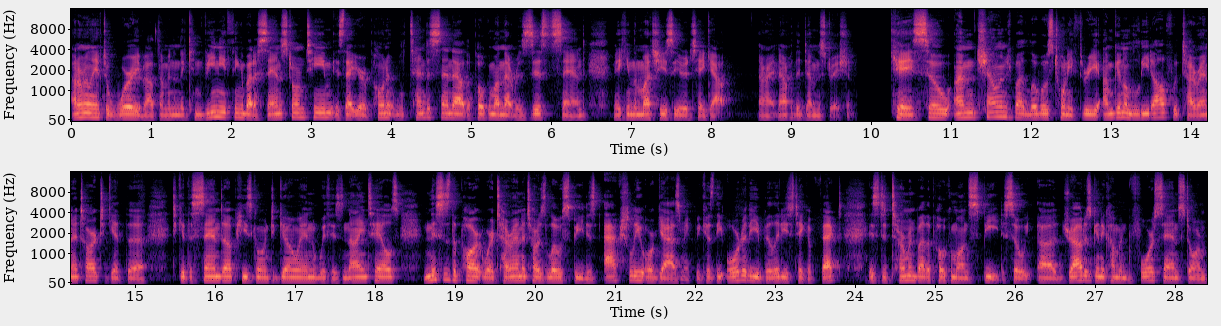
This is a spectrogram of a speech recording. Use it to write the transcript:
I don't really have to worry about them. And the convenient thing about a Sandstorm team is that your opponent will tend to send out the Pokemon that resist Sand, making them much easier to take out. Alright, now for the demonstration. Okay, so I'm challenged by Loboz23. I'm gonna lead off with Tyranitar to get the to get the sand up. He's going to go in with his Ninetales, and this is the part where Tyranitar's low speed is actually orgasmic because the order the abilities take effect is determined by the Pokemon's speed. So uh, Drought is gonna come in before Sandstorm,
